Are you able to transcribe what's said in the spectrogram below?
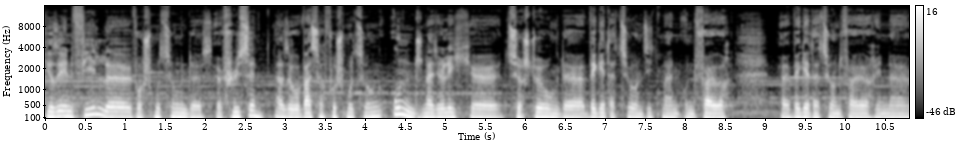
Wir sehen viel äh, Verschmutzung der äh, Flüsse, also Wasserverschmutzung und natürlich äh, Zerstörung der Vegetation sieht man und Feuer, äh, Vegetationsfeuer in äh,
